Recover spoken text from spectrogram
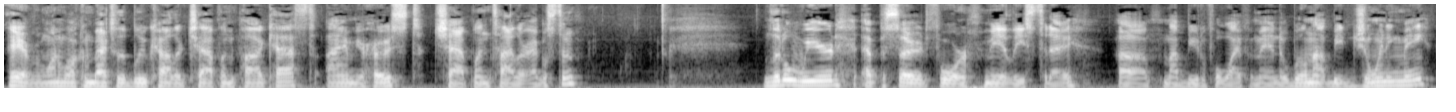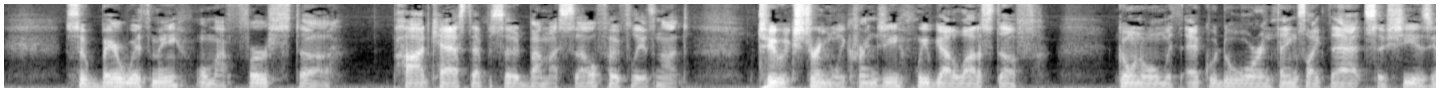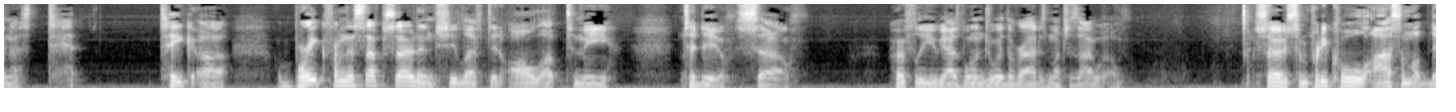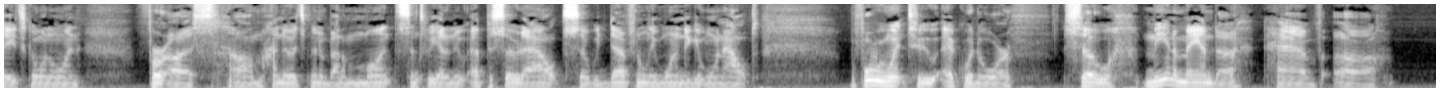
Hey everyone, welcome back to the Blue Collar Chaplain podcast. I am your host, Chaplain Tyler Eggleston. Little weird episode for me at least today. Uh, my beautiful wife Amanda will not be joining me, so bear with me on my first uh, podcast episode by myself. Hopefully, it's not too extremely cringy. We've got a lot of stuff going on with Ecuador and things like that, so she is gonna. Take a, break from this episode, and she left it all up to me to do. So, hopefully, you guys will enjoy the ride as much as I will. So, some pretty cool, awesome updates going on for us. Um, I know it's been about a month since we got a new episode out, so we definitely wanted to get one out before we went to Ecuador. So, me and Amanda have uh,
